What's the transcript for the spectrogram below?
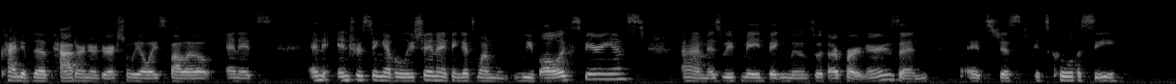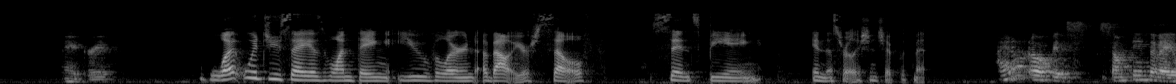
Kind of the pattern or direction we always follow. And it's an interesting evolution. I think it's one we've all experienced um, as we've made big moves with our partners. And it's just, it's cool to see. I agree. What would you say is one thing you've learned about yourself since being in this relationship with Mitt? I don't know if it's something that I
